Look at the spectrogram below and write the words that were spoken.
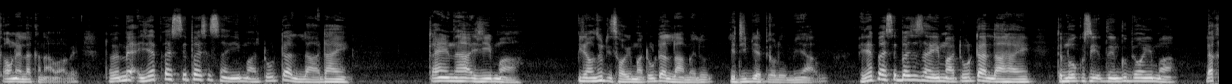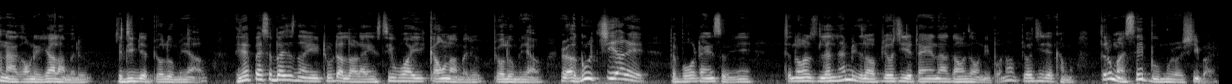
ကောင်းတဲ့လက္ခဏာပါပဲဒါပေမဲ့အရက်ဖက်စစ်ဖက်ဆက်ဆံရေးမှာတိုးတက်လာတိုင်းတိုင်းရင်းသားအရေးမှာ ပြည်ထောင်စုတည်ဆောက်ရေးမှာတိုးတက်လာမယ်လို့ယတိပြတ်ပြောလို့မရဘူးအရက်ဖက်စစ်ဖက်ဆက်ဆံရေးမှာတိုးတက်လာတိုင်းဒီမိုကရေစီအသွင်ကူးပြောင်းရေးမှာလက္ခဏာကောင်းတွေရလာမယ်လို့ယတိပြတ်ပြောလို့မရဘူးအရက်ဖက်စစ်ဖက်ဆက်ဆံရေးတိုးတက်လာတိုင်းစီးပွားရေးကောင်းလာမယ်လို့ပြောလို့မရဘူးအဲ့တော့အခုကြည့်ရတဲ့သဘောတိုင်းဆိုရင်ကျွန်တော်လက်လန်းမိသလောက်ပြောကြည့်တဲ့တိုင်းရင်းသားကောင်းဆောင်တွေပေါ့နော်ပြောကြည့်တဲ့အခါမှာသူတို့မှာစိတ်ပူမှုတော့ရှိပါတယ်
